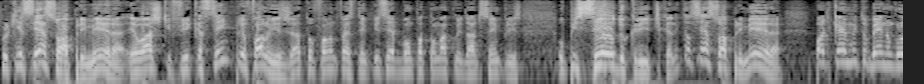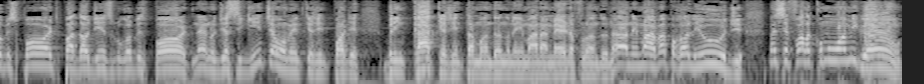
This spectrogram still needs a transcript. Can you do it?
Porque se é só a primeira, eu acho que fica sempre, eu falo isso, já estou falando faz tempo, isso é bom para tomar cuidado sempre isso. O pseudo crítica. Então se é só a primeira, pode cair muito bem no Globo Esporte, para dar audiência pro Globo Esporte, né? No dia seguinte é o momento que a gente pode brincar que a gente tá mandando o Neymar a merda falando, não, Neymar, vai para Hollywood. Mas você fala como um amigão.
